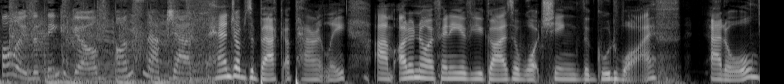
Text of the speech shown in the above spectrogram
Follow the Thinker Girls on Snapchat. Hand jobs are back apparently. Um, I don't know if any of you guys are watching The Good Wife at all. Um,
